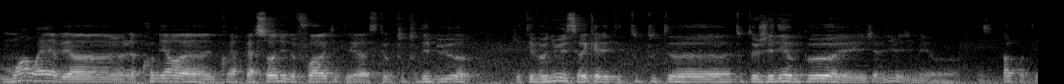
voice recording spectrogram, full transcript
moi, ouais, il y avait euh, la première, euh, une première personne, une fois, qui était, c'était au tout, tout début, qui était venue, et c'est vrai qu'elle était toute, toute, euh, toute gênée un peu, et j'avais dit, j'avais dit, mais euh, n'hésite pas, quoi, t'es,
